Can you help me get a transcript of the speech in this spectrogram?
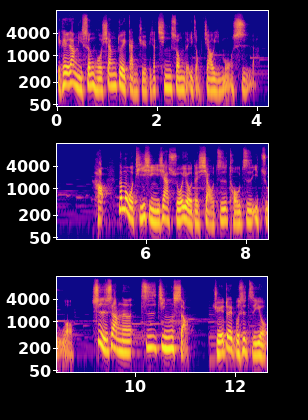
也可以让你生活相对感觉比较轻松的一种交易模式了。好，那么我提醒一下所有的小资投资一族哦，事实上呢，资金少绝对不是只有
